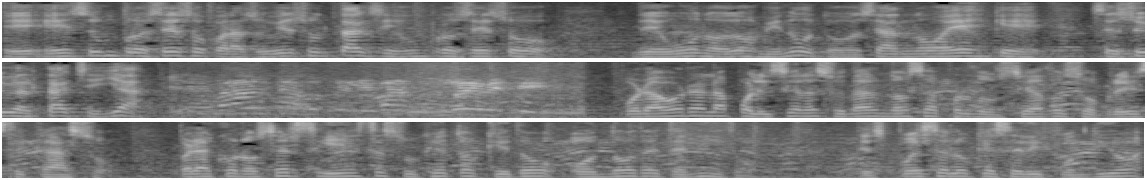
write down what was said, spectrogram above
eh, es un proceso para subirse un taxi, es un proceso de uno o dos minutos, o sea, no es que se sube al taxi ya. Por ahora la Policía Nacional no se ha pronunciado sobre este caso para conocer si este sujeto quedó o no detenido después de lo que se difundió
